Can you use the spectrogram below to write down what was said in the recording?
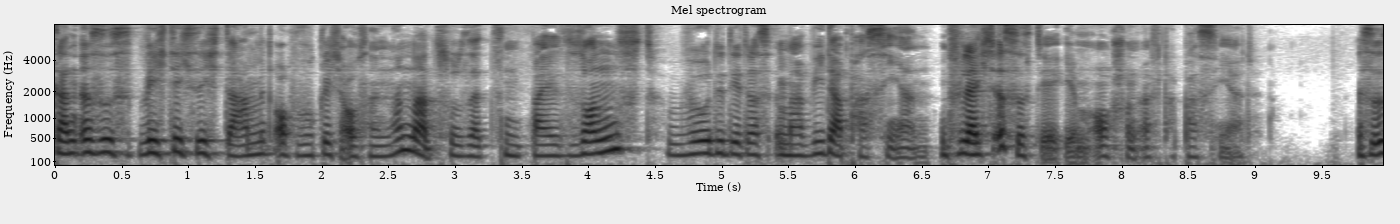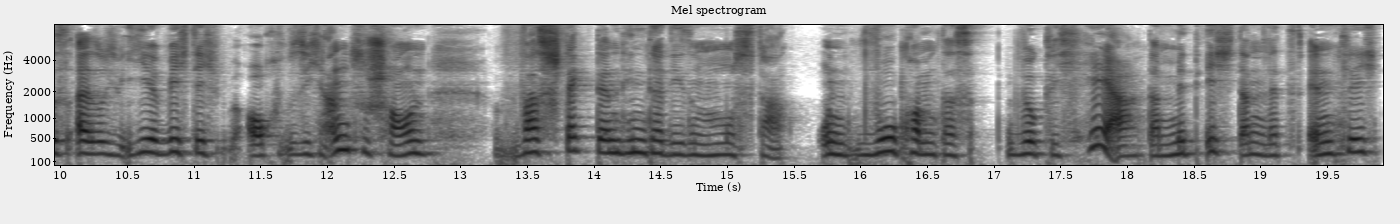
Dann ist es wichtig, sich damit auch wirklich auseinanderzusetzen, weil sonst würde dir das immer wieder passieren. Und vielleicht ist es dir eben auch schon öfter passiert. Es ist also hier wichtig, auch sich anzuschauen, was steckt denn hinter diesem Muster und wo kommt das wirklich her, damit ich dann letztendlich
